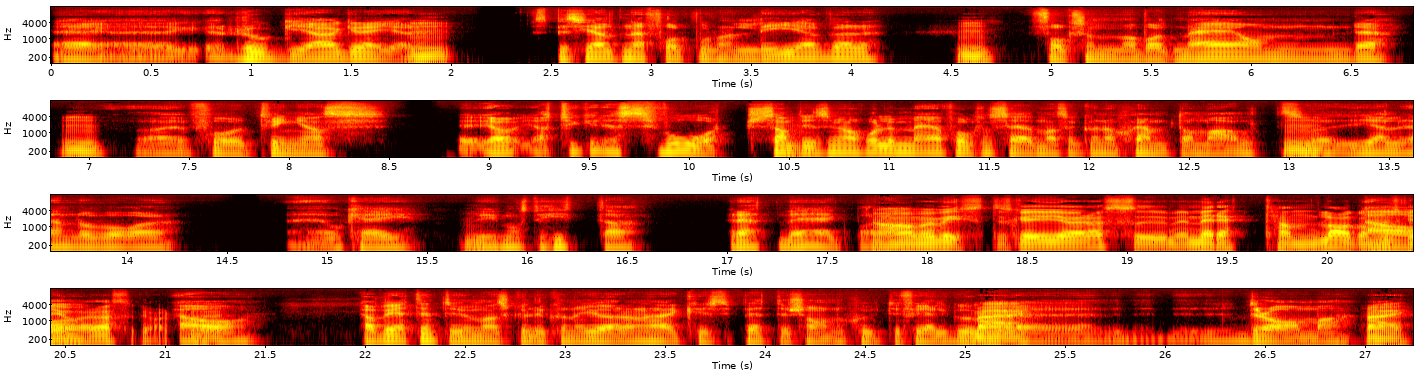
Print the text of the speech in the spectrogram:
eh, ruggiga grejer. Mm. Speciellt när folk fortfarande lever. Mm. Folk som har varit med om det Mm. eh, får tvingas... Jag, jag tycker det är svårt. Samtidigt Mm. som jag håller med folk som säger att man ska kunna skämta om allt, så gäller det ändå att vara... Eh, Okej, vi måste hitta rätt väg bara. Mm. Ja, men visst. Det ska ju göras med rätt handlag om det ska Ja. göras såklart. Ja. Jag vet inte hur man skulle kunna göra den här Christer Pettersson skjuter fel gubbe-drama. Nej.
